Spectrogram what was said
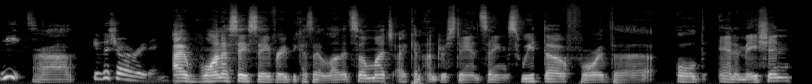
Neat. Uh, Give the show a rating. I want to say savory because I love it so much. I can understand saying sweet though for the old animation,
